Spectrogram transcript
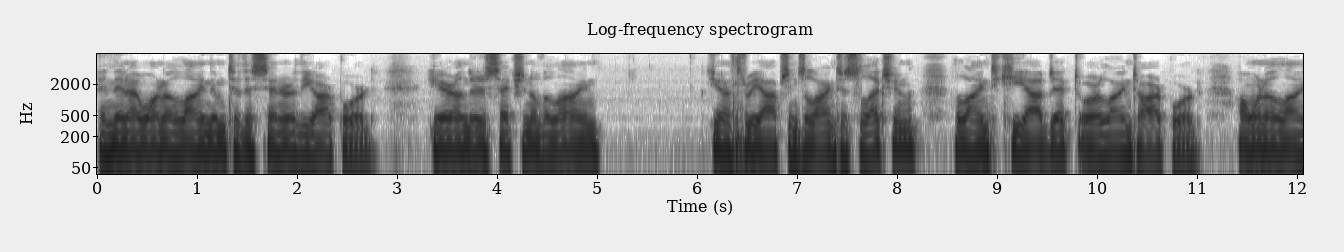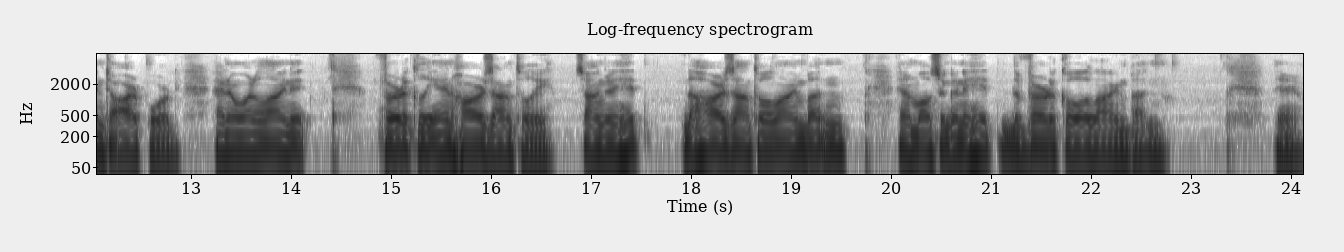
And then I want to align them to the center of the artboard. Here under the section of align, you have three options, align to selection, align to key object, or align to artboard. I want to align to artboard, and I want to align it vertically and horizontally. So I'm going to hit the horizontal align button, and I'm also going to hit the vertical align button. There.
